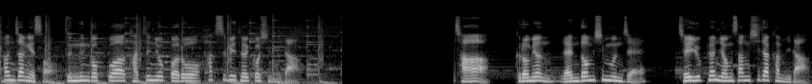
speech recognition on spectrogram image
현장에서 듣는 것과 같은 효과로 학습이 될 것입니다. 자, 그러면 랜덤 신문제 제6편 영상 시작합니다.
